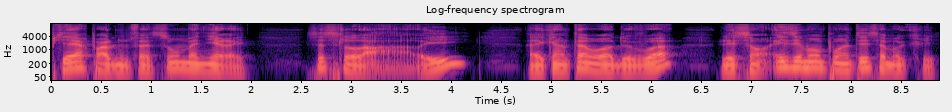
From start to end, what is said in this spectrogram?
Pierre parle d'une façon maniérée. C'est cela, oui, avec un timbre de voix laissant aisément pointer sa moquerie.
